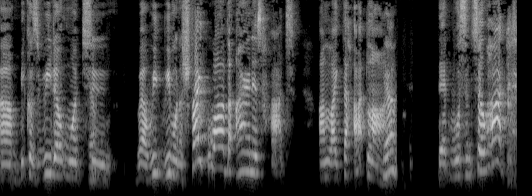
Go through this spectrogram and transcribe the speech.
Um, because we don't want to, well, we, we want to strike while the iron is hot, unlike the hotline yeah. that wasn't so hot.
